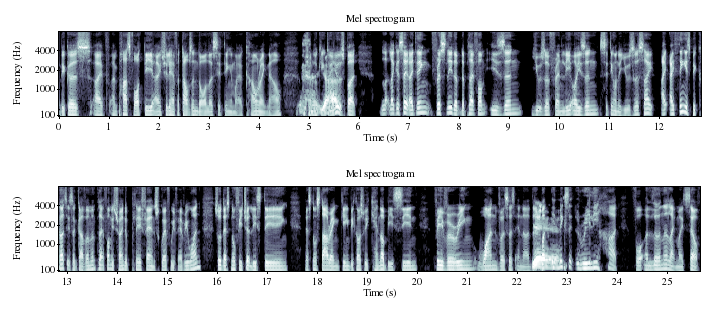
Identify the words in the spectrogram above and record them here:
because I've I'm past forty. I actually have a thousand dollars sitting in my account right now, which I'm looking to yeah use. But like I said, I think firstly the, the platform isn't user friendly or isn't sitting on the user side. I, I think it's because it's a government platform. It's trying to play fair and square with everyone. So there's no featured listing, there's no star ranking because we cannot be seen favoring one versus another. But it yeah makes it really hard for a learner like myself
